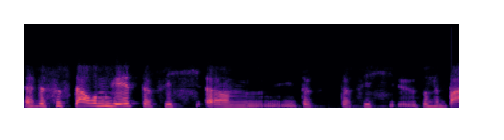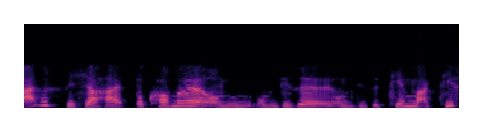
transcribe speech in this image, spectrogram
ja. dass es darum geht, dass ich, ähm, dass dass ich so eine Basissicherheit bekomme, um, um diese, um diese Themen aktiv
